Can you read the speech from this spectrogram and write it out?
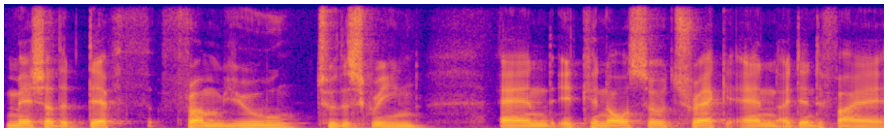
measure the depth from you to the screen, and it can also track and identify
